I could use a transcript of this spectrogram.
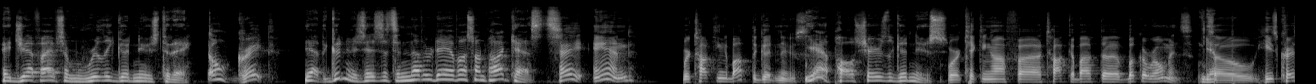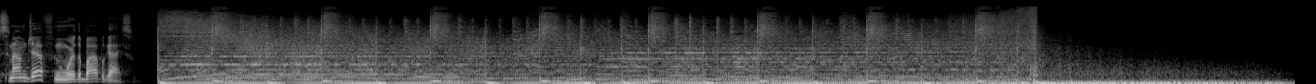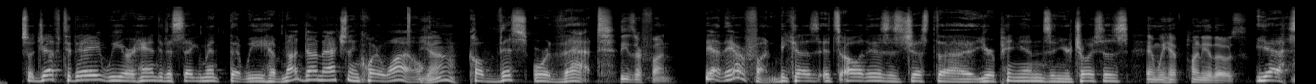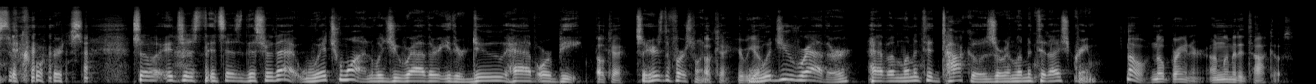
Hey, Jeff, I have some really good news today. Oh, great. Yeah, the good news is it's another day of us on podcasts. Hey, and we're talking about the good news. Yeah, Paul shares the good news. We're kicking off uh, talk about the book of Romans. Yep. So he's Chris and I'm Jeff, and we're the Bible guys. So, Jeff, today we are handed a segment that we have not done actually in quite a while Yeah. called This or That. These are fun. Yeah, they are fun because it's all it is is just uh, your opinions and your choices. And we have plenty of those. Yes, of course. so it just it says this or that. Which one would you rather either do, have, or be? Okay. So here's the first one. Okay, here we go. Would you rather have unlimited tacos or unlimited ice cream? Oh, no brainer. Unlimited tacos.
